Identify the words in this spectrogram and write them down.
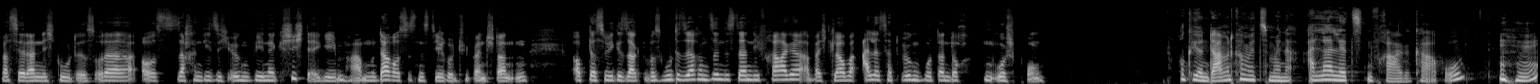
was ja dann nicht gut ist, oder aus Sachen, die sich irgendwie in der Geschichte ergeben haben und daraus ist ein Stereotyp entstanden. Ob das, wie gesagt, was gute Sachen sind, ist dann die Frage, aber ich glaube, alles hat irgendwo dann doch einen Ursprung. Okay, und damit kommen wir zu meiner allerletzten Frage, Caro. Mhm.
